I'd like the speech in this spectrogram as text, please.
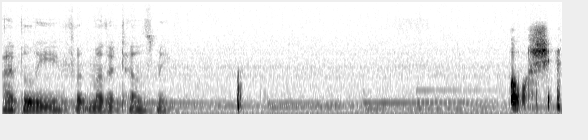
I believe what Mother tells me. Bullshit.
